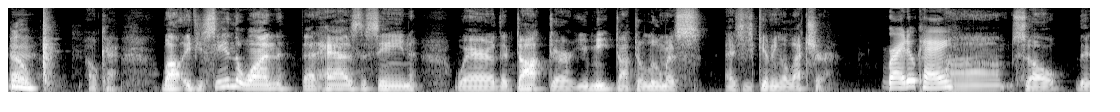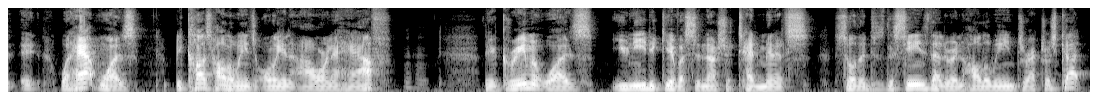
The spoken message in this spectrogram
Oh, hmm. Okay. Well, if you see in the one that has the scene where the doctor, you meet Dr. Loomis as he's giving a lecture. Right, okay. Um, so the, it, what happened was because Halloween's only an hour and a half, the agreement was you need to give us an extra 10 minutes. So the, the scenes that are in Halloween director's cut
